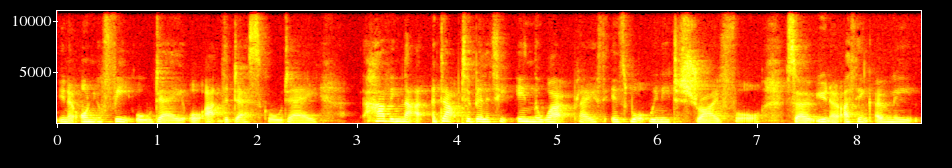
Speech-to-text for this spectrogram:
you know on your feet all day or at the desk all day having that adaptability in the workplace is what we need to strive for. So, you know, I think only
